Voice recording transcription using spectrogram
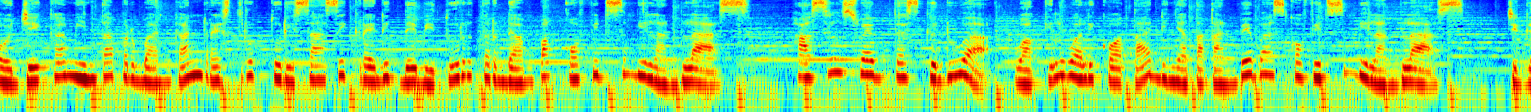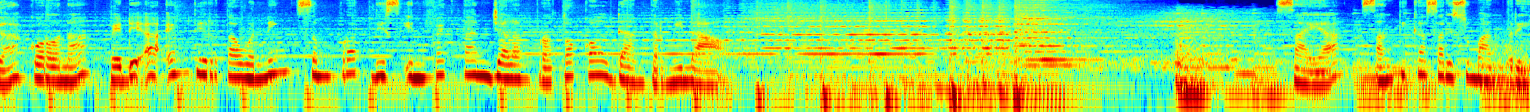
OJK minta perbankan restrukturisasi kredit debitur terdampak COVID-19. Hasil swab test kedua, Wakil Wali Kota dinyatakan bebas COVID-19. Cegah Corona, PDAM Tirta Wening semprot disinfektan jalan protokol dan terminal. Saya, Santika Sari Sumantri,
